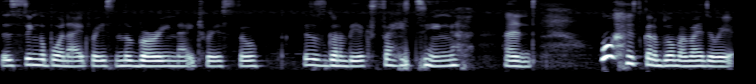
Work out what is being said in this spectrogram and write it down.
the Singapore night race and the Bahrain night race. So this is gonna be exciting and whew, it's gonna blow my mind away.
